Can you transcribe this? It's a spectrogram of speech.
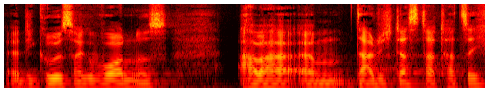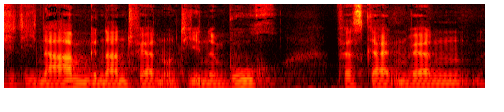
äh, die größer geworden ist. Aber ähm, dadurch, dass da tatsächlich die Namen genannt werden und die in einem Buch festgehalten werden,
